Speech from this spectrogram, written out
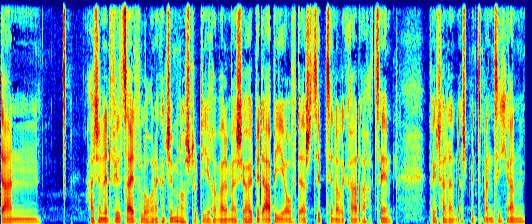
dann hast du ja nicht viel Zeit verloren, dann kannst du immer noch studieren, weil man ist ja heute mit Abi oft erst 17 oder gerade 18, fängst halt dann erst mit 20 an.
